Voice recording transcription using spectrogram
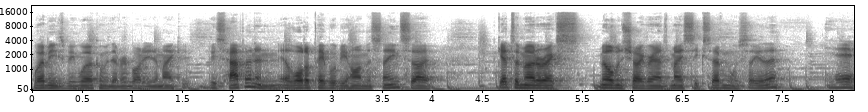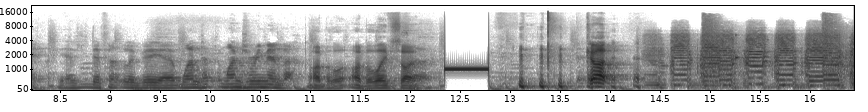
Webby's been working with everybody to make this happen, and a lot of people behind the scenes. So get to MotorEx Melbourne Showgrounds May 6 7. We'll see you there. Yeah, yeah, definitely be uh, one to, one to remember. I, bel I believe so. So. Cut.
